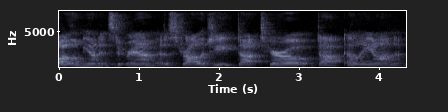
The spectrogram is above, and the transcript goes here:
Follow me on Instagram at astrology.tarot.elion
